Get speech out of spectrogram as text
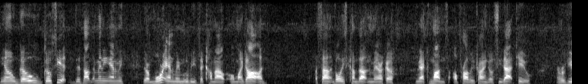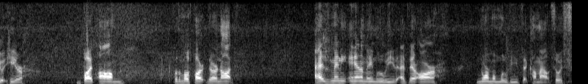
you know, go go see it. There's not that many anime. There are more anime movies that come out. Oh my God, A Silent Voice comes out in America next month. I'll probably try and go see that too, and review it here. But um, for the most part, there are not as many anime movies as there are normal movies that come out. So it's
